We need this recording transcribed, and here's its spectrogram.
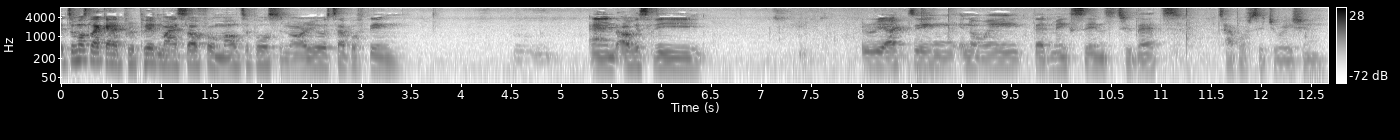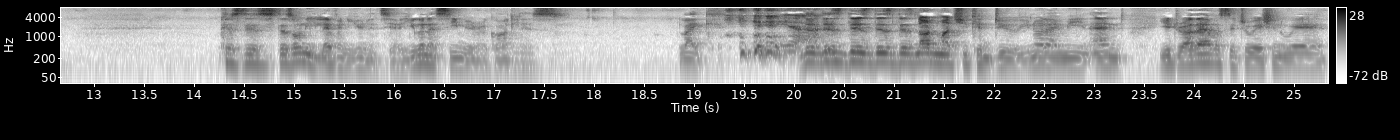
It's almost like I had prepared myself for multiple scenarios type of thing. And obviously reacting in a way that makes sense to that type of situation. Cause there's there's only eleven units here. You're gonna see me regardless. Like yeah. there- there's, there's, there's, there's not much you can do, you know what I mean? And you'd rather have a situation where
